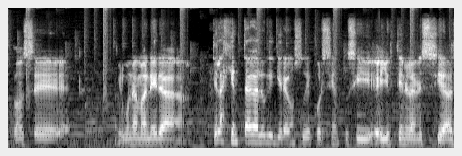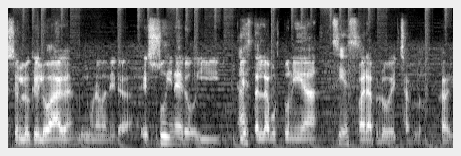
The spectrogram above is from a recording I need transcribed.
Entonces, de alguna manera, que la gente haga lo que quiera con su 10%, si ellos tienen la necesidad de hacer lo que lo hagan, de alguna manera, es su dinero y, y esta es la oportunidad es. para aprovecharlo, Javi.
